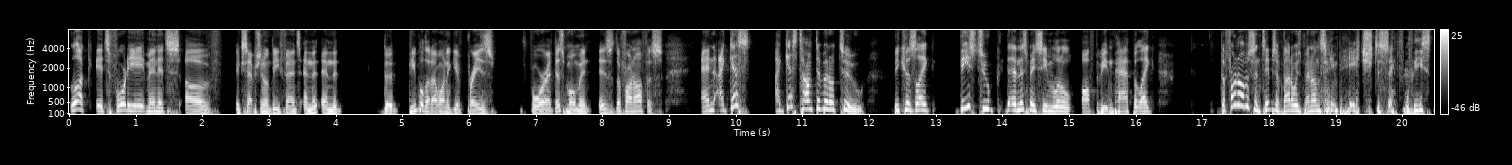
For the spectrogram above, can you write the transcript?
look, it's forty eight minutes of exceptional defense, and the and the the people that I want to give praise for at this moment is the front office. And I guess I guess Tom Thibodeau too, because like these two, and this may seem a little off the beaten path, but like the front office and Thibs have not always been on the same page, to say the least.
